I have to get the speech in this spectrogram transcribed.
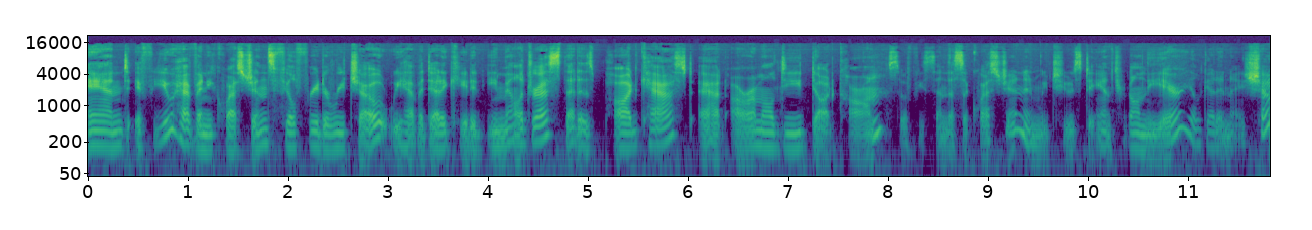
And if you have any questions, feel free to reach out. We have a dedicated email address that is podcast at rmld.com. So if you send us a question and we choose to answer it on the air, you'll get a nice shout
